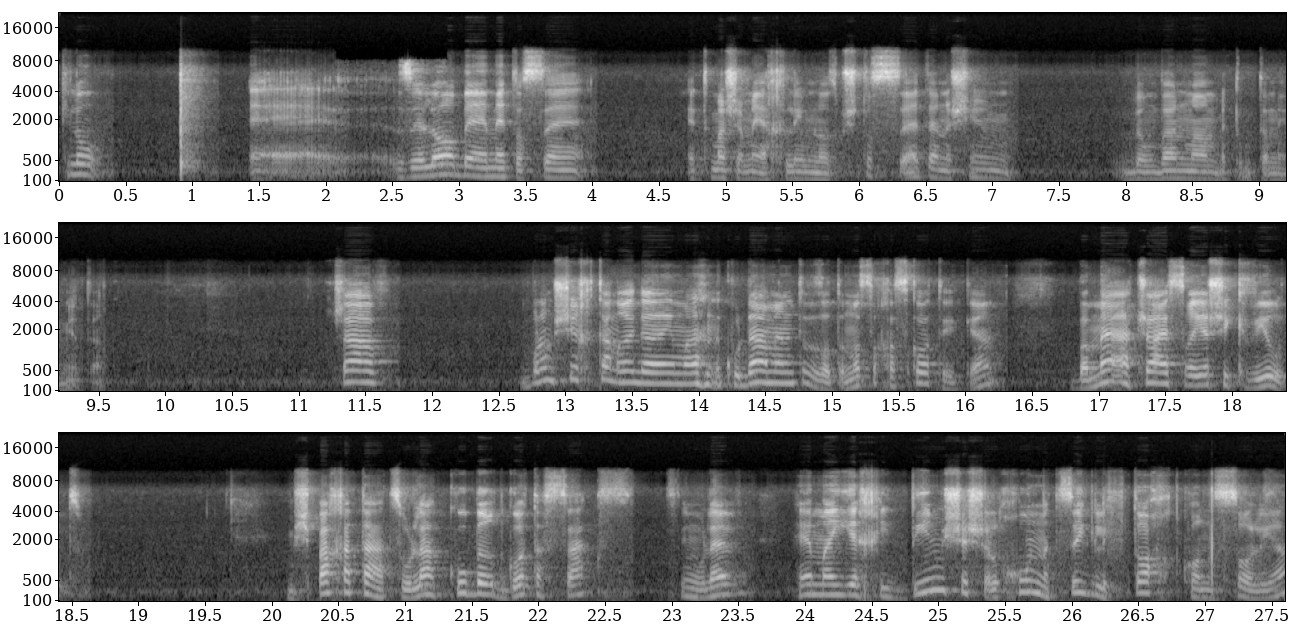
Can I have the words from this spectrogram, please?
כאילו, אה, זה לא באמת עושה את מה שמייחלים לו, זה פשוט עושה את האנשים במובן מה מטומטמים יותר. עכשיו, בואו נמשיך כאן רגע עם הנקודה המעניינת הזאת, הנוסח הסקוטי, כן? במאה ה-19 יש עקביות. משפחת האצולה קוברט גוטה סאקס, שימו לב, הם היחידים ששלחו נציג לפתוח קונסוליה,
